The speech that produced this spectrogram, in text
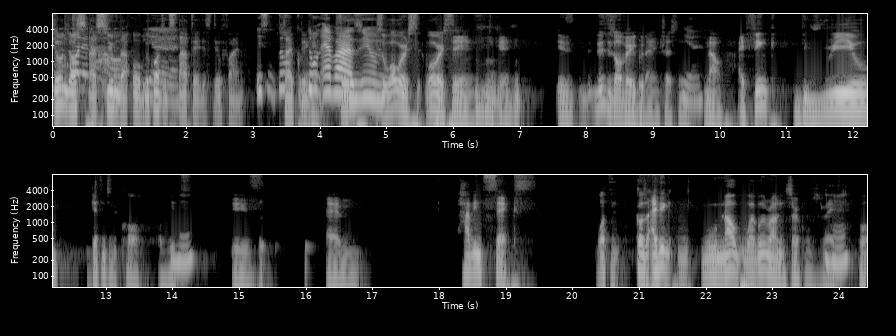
don't just assume out. that oh because it started, it's still fine. It's don't thing. don't ever So- assume. So what we're s- what we're saying, okay, is this is all very good and interesting. Yeah. Now, I think the real getting to the core of it Mm-hmm. is um having sex. What? Because I think we'll now we're going around in circles, right? Mm-hmm. But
